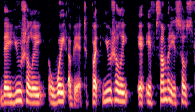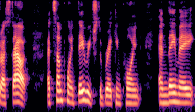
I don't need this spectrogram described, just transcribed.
they usually wait a bit. But usually, if somebody is so stressed out, at some point they reach the breaking point and they may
